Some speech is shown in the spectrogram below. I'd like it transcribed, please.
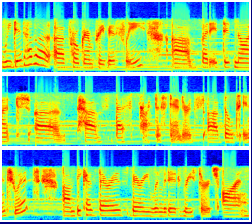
We did have a, a program previously, uh, but it did not uh, have best practice standards uh, built into it um, because there is very limited research on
